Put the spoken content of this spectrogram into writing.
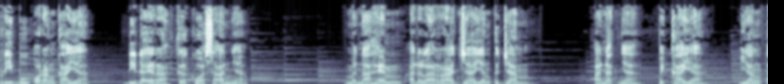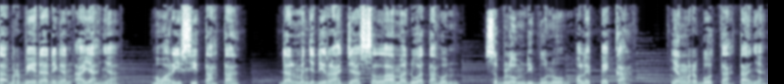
ribu orang kaya di daerah kekuasaannya. Menahem adalah raja yang kejam. Anaknya, Pekaya, yang tak berbeda dengan ayahnya, mewarisi tahta dan menjadi raja selama dua tahun sebelum dibunuh oleh Pekah yang merebut tahtanya.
